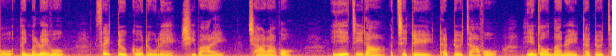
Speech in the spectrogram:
ဖို့သိမလွယ်ဘူးစိတ်တူကိုယ်တူလည်းရှိပါတယ်ခြားတာပေါ့အရေးကြီးတာအချစ်တွေထပ်တူကြဖို့ရင်ကုန်တန်တွေထပ်တူကြ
